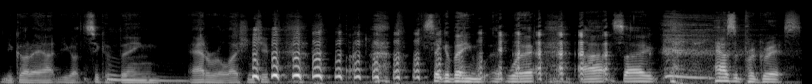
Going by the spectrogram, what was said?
You got out. You got sick of being out of a relationship. sick of being at work. Uh, so, how's it progress?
